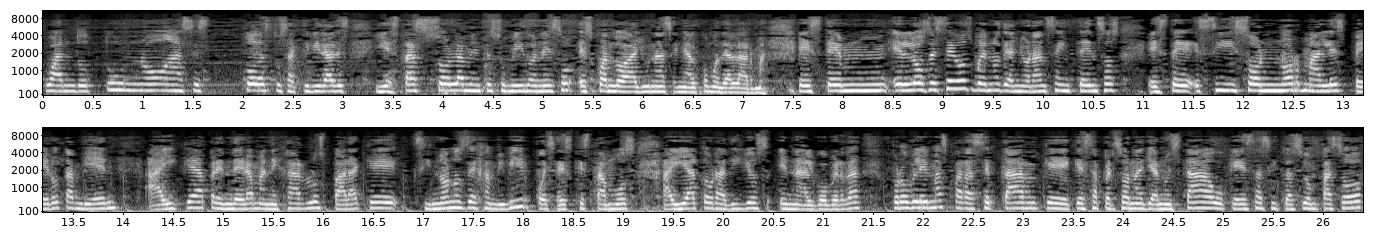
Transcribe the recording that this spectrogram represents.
cuando tú no haces todas tus actividades y estás solamente sumido en eso, es cuando hay una señal como de alarma. Este, mm, los deseos, bueno, de añoranza intensos, este, sí son normales, pero también hay que aprender a manejarlos para que si no nos dejan vivir, pues es que estamos ahí atoradillos en algo, ¿verdad? Problemas para aceptar que, que esa persona ya no está o que esa situación pasó,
